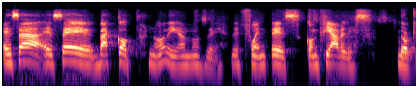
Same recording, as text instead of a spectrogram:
esa, ese backup, ¿no? Digamos, de, de fuentes confiables. Ok,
